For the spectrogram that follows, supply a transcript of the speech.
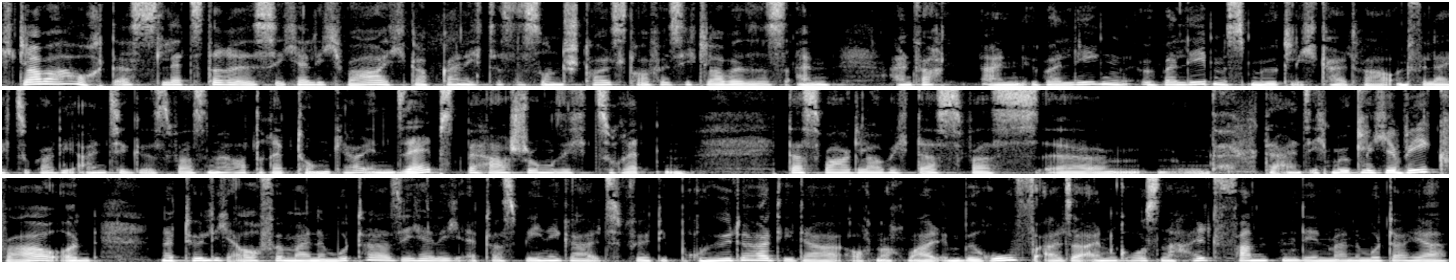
Ich glaube auch, das Letztere ist sicherlich wahr. Ich glaube gar nicht, dass es so ein Stolz drauf ist. Ich glaube, dass es ein, einfach eine Überlegen, Überlebensmöglichkeit war und vielleicht sogar die einzige. Es war so eine Art Rettung, ja, in Selbstbeherrschung sich zu retten. Das war, glaube ich, das, was ähm, der einzig mögliche Weg war und natürlich auch für meine Mutter sicherlich etwas weniger als für die Brüder, die da auch noch mal im Beruf also einen großen Halt fanden, den meine Mutter ja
